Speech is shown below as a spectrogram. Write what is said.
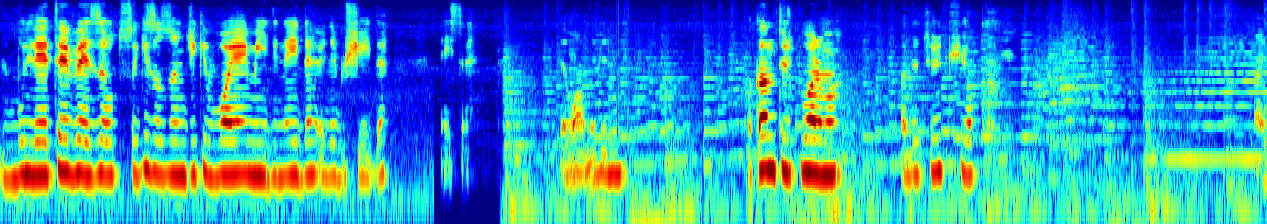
Bu LTVZ 38 az önceki Vaya miydi neydi öyle bir şeydi. Neyse. Devam edelim. Bakalım Türk var mı? Hadi Türk yok. Hayır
